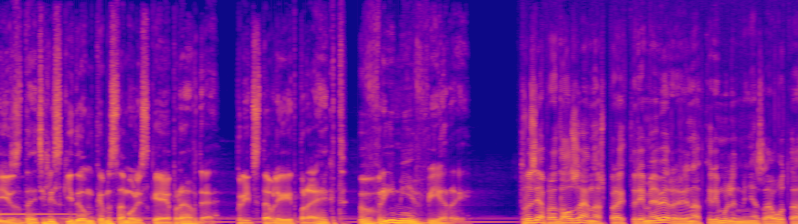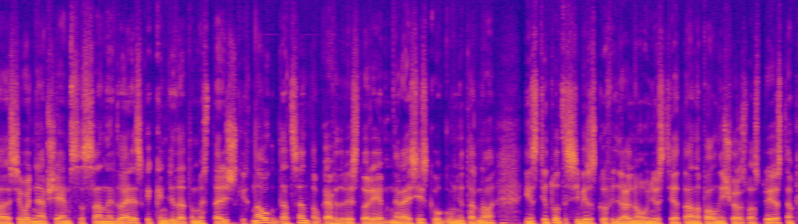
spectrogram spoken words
Издательский дом «Комсомольская правда» представляет проект «Время веры» Друзья, продолжаем наш проект «Время веры». Ренат Каримулин меня зовут. А сегодня общаемся с Анной Дворецкой, кандидатом исторических наук, доцентом кафедры истории Российского гуманитарного института Сибирского федерального университета. Анна Павловна, еще раз вас приветствуем.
